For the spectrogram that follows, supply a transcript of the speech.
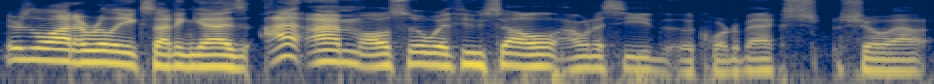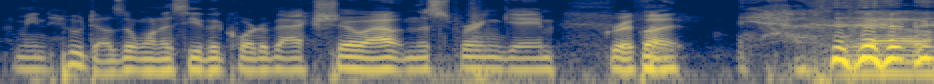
there's a lot of really exciting guys. I, I'm also with you, Sal. I want to see the quarterbacks show out. I mean, who doesn't want to see the quarterbacks show out in the spring game? Griffin. But Yeah.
